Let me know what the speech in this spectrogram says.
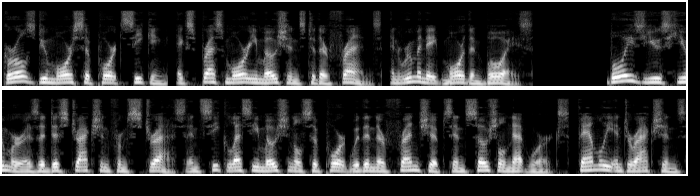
girls do more support-seeking, express more emotions to their friends, and ruminate more than boys. Boys use humor as a distraction from stress and seek less emotional support within their friendships and social networks, family interactions.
